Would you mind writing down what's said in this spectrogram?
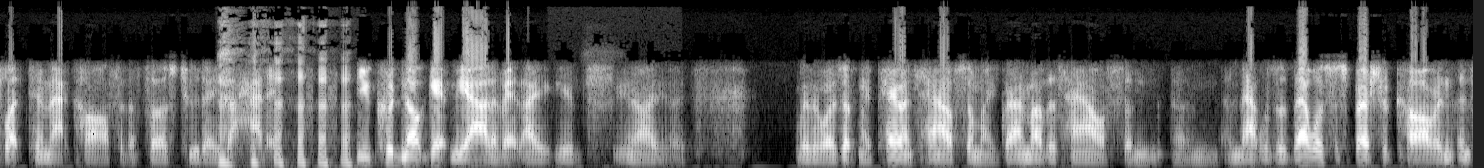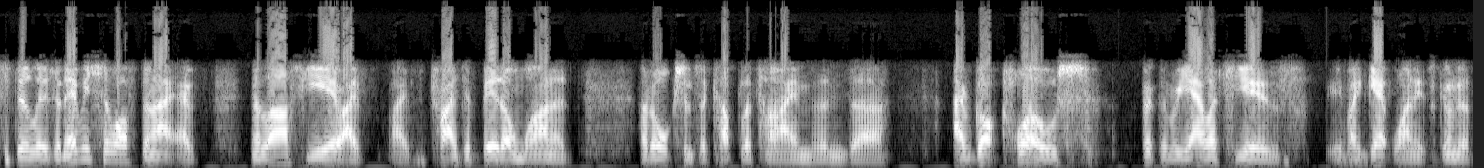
slept in that car for the first two days I had it. you could not get me out of it. I, it's you know, I, whether it was at my parents' house or my grandmother's house, and and, and that was a, that was a special car, and, and still is. And every so often, I, I've in the last year, I've I've tried to bid on one at, at auctions a couple of times, and uh, I've got close, but the reality is, if I get one, it's going to,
